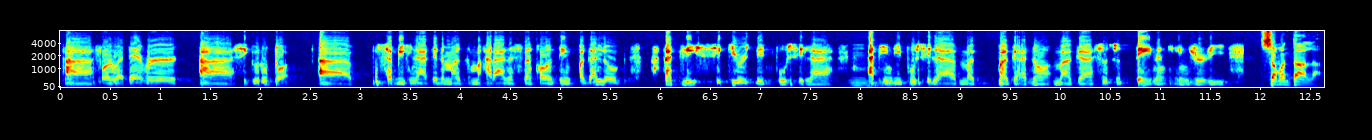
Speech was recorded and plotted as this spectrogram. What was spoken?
ah, for whatever ah, siguro po ah, sabihin natin na mag- makaranas ng kaunting pag-alog, at least secured din po sila at hindi po sila mag, mag, ano, mag ah, sustain ng injury. Samantala,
